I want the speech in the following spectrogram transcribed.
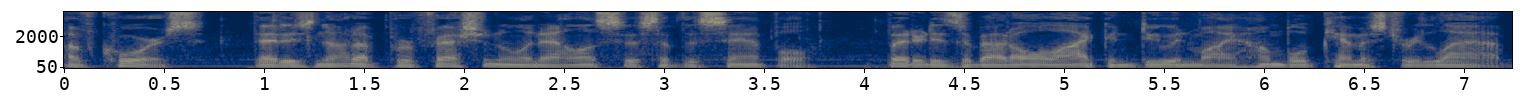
Of course, That is not a professional analysis of the sample, but it is about all I can do in my humble chemistry lab.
